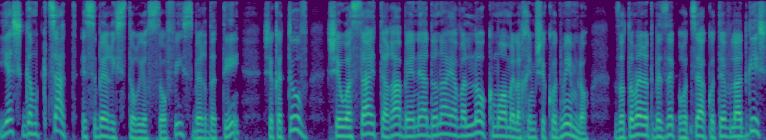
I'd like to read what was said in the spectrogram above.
יש גם קצת הסבר היסטוריוסופי, הסבר דתי, שכתוב שהוא עשה את הרע בעיני אדוני, אבל לא כמו המלכים שקודמים לו. זאת אומרת, בזה רוצה הכותב להדגיש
